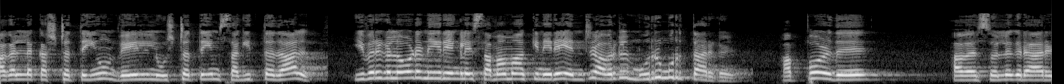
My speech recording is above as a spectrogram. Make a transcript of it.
பகல்ல கஷ்டத்தையும் வெயிலின் உஷ்டத்தையும் சகித்ததால் இவர்களோடு நீர் எங்களை சமமாக்கினீரே என்று அவர்கள் முறுமுறுத்தார்கள். அப்பொழுது அவர் சொல்லுகிறார்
